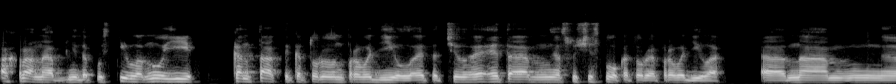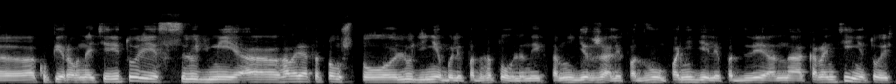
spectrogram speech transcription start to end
охрана не допустила, ну и контакты, которые он проводил, это, это существо, которое проводило на э, оккупированной территории с людьми, э, говорят о том, что люди не были подготовлены, их там не держали по двум, по неделе, по две на карантине, то есть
